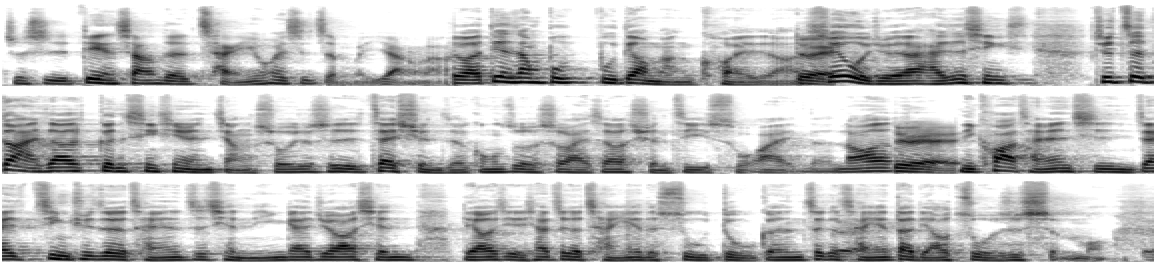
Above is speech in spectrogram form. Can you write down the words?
就是电商的产业会是怎么样啦？对啊、电商步步调蛮快的啊，对所以我觉得还是新，就这段还是要跟新鲜人讲说，就是在选择工作的时候，还是要选自己所爱的。然后，对你跨产业，其实你在进去这个产业之前，你应该就要先了解一下这个产业的速度，跟这个产业到底要做的是什么。对，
